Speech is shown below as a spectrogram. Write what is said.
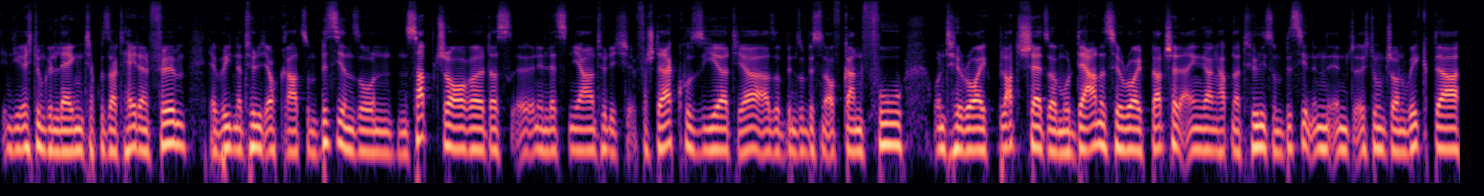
in die Richtung gelenkt. Ich habe gesagt, hey, dein Film, der bedient natürlich auch gerade so ein bisschen so ein, ein Subgenre, das äh, in den letzten Jahren natürlich verstärkt kursiert. Ja, also bin so ein bisschen auf Gun Fu und Heroic Bloodshed oder modernes Heroic Bloodshed eingegangen. Habe natürlich so ein bisschen in, in Richtung John Wick da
